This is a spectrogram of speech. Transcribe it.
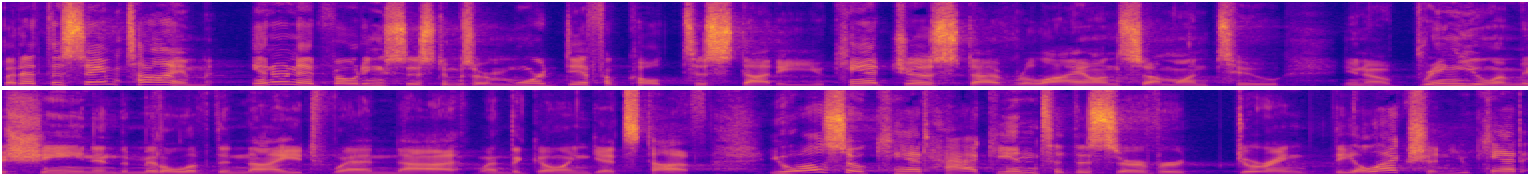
But at the same time, internet voting systems are more difficult to study. You can't just uh, rely on someone to, you know, bring you a machine in the middle of the night when, uh, when the going gets tough. You also can't hack into the server during the election. You can't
